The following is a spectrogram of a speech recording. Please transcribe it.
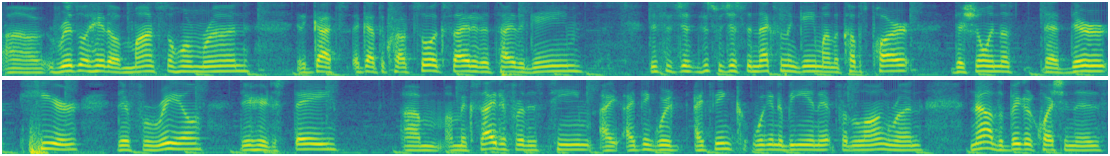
Uh, Rizzo hit a monster home run. It got it got the crowd so excited to tie the game. This is just this was just an excellent game on the Cubs' part. They're showing us that they're here. They're for real. They're here to stay. Um, I'm excited for this team. I, I think we're I think we're gonna be in it for the long run. Now the bigger question is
